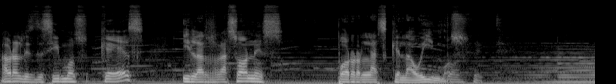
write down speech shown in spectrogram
Ahora les decimos qué es y las razones por las que la oímos. Perfecto.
